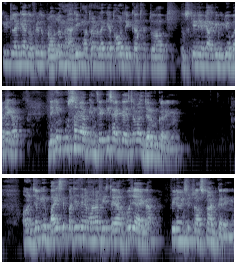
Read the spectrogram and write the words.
कीट लग गया तो फिर तो प्रॉब्लम है, अधिक मात्रा में लग गया तो और दिक्कत है तो आप उसके लिए भी आगे वीडियो बनेगा। लेकिन उस समय आप इंसेक्टिसाइड का इस्तेमाल ज़रूर करेंगे। और जब ये 22 से 25 दिन हमारा बीज तैयार हो जाएगा, फिर हम इसे ट्रांसप्लांट करेंगे।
